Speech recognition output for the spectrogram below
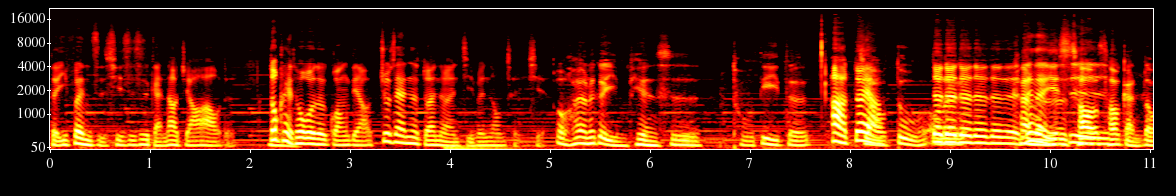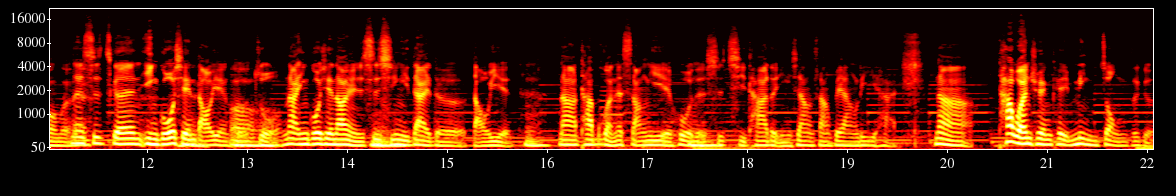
的一份子，其实是感到骄傲的，都可以透过这个光雕，就在那短短的几分钟呈现。哦，还有那个影片是。土地的啊，对角度，对对对对对对，那个也是超超感动的。那是跟尹国贤导演合作，那尹国贤导演是新一代的导演，那他不管在商业或者是其他的影像上非常厉害，那他完全可以命中这个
